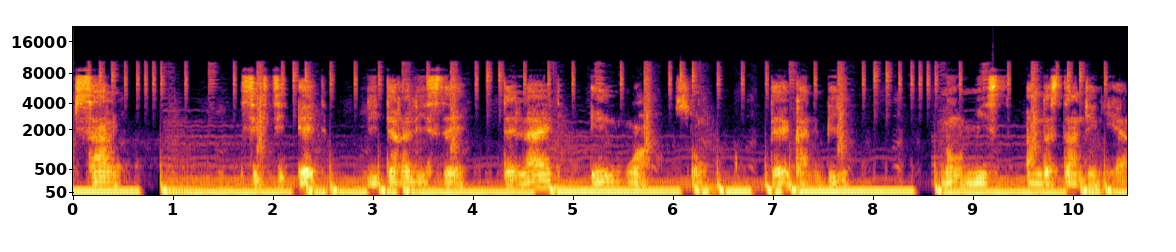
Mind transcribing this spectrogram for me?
Psalm 68 literally say the light in war. So there can be no misunderstanding here.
